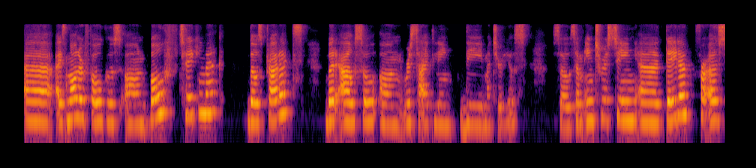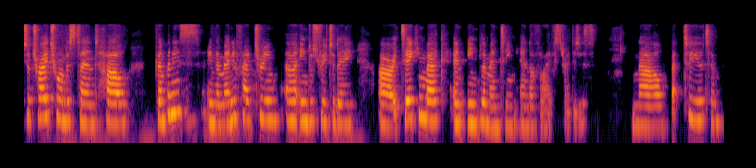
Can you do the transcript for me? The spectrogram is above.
uh, a smaller focus on both taking back those products but also on recycling the materials. So some interesting uh, data for us to try to understand how companies in the manufacturing uh, industry today are taking back and implementing end of life strategies. Now back to you, Tim.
